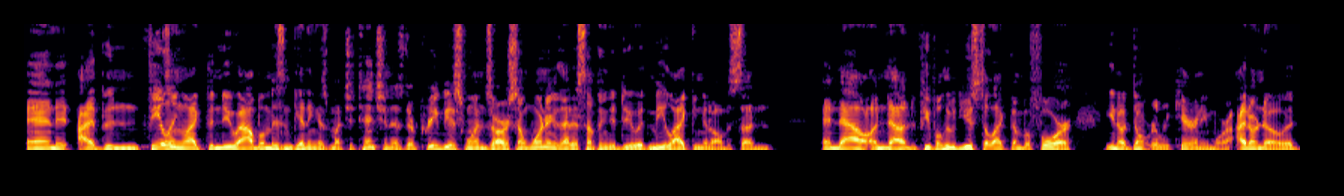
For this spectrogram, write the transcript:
And it, I've been feeling like the new album isn't getting as much attention as their previous ones are, so I'm wondering if that has something to do with me liking it all of a sudden. And now, and now the people who used to like them before, you know, don't really care anymore. I don't know. It,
